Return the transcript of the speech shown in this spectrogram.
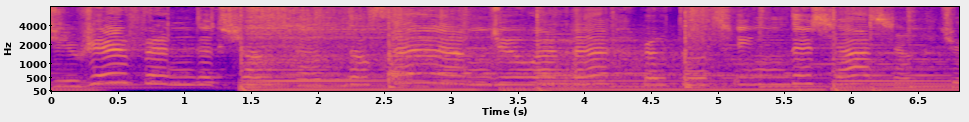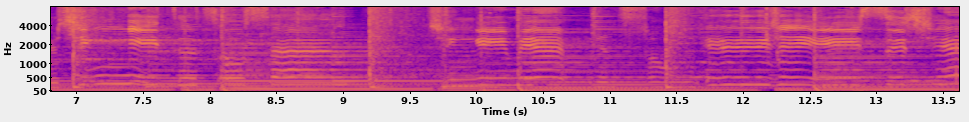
几人份的长谈，道三两句晚安，惹多情的遐想，却轻易的走散。情意绵绵，从遇见一丝间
